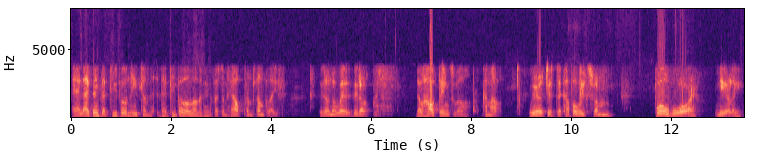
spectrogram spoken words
And I think that people need some. That people are looking for some help from someplace. They don't know where. They don't know how things will come out. We're just a couple of weeks from full war, nearly,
